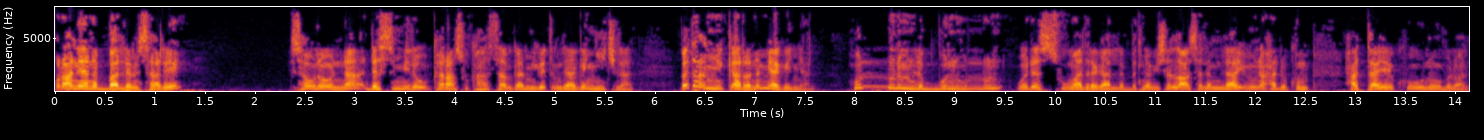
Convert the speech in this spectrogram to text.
ቁርአን ያነባል ለምሳሌ ሰው ነውና ደስ የሚለው ከራሱ ከሀሳብ ጋር የሚገጥም ሊያገኝ ይችላል። በጣም የሚቃረንም ያገኛል። ሁሉንም ልቡን ሁሉን ወደ እሱ ማድረግ አለበት። ነቢ ስ ሰለም ላ ዩሚኑ አሐድኩም ሐታ የኩኑ ብሏል።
